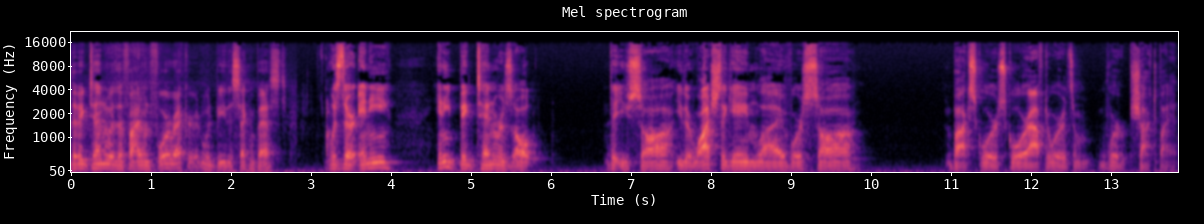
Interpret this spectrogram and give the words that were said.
the Big Ten with a five and four record would be the second best. Was there any any Big Ten result that you saw, either watched the game live or saw box score score afterwards and were shocked by it?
